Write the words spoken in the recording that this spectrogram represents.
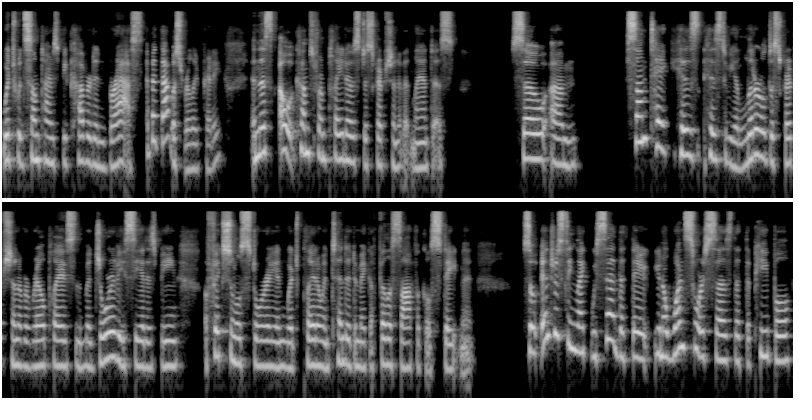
which would sometimes be covered in brass. I bet that was really pretty. And this, oh, it comes from Plato's description of Atlantis. So, um, some take his his to be a literal description of a real place, and the majority see it as being a fictional story in which Plato intended to make a philosophical statement. So interesting, like we said, that they, you know, one source says that the people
